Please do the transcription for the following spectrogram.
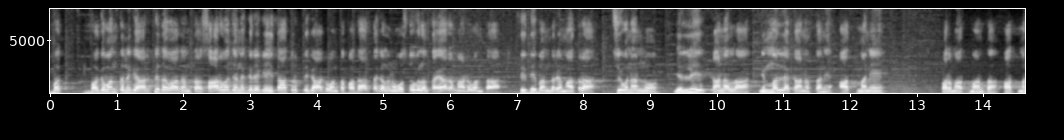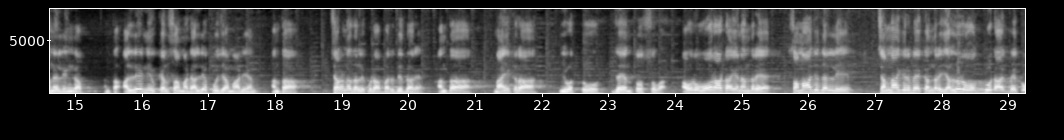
ಭಕ್, ಭಗವಂತನಿಗೆ ಅರ್ಪಿತವಾದಂಥ ಸಾರ್ವಜನಿಕರಿಗೆ ಹಿತಾತೃಪ್ತಿಗೆ ಆಗುವಂಥ ಪದಾರ್ಥಗಳನ್ನು, ವಸ್ತುಗಳನ್ನು ತಯಾರು ಮಾಡುವಂಥ ಸ್ಥಿತಿ ಬಂದರೆ ಮಾತ್ರ ಶಿವನನ್ನು ಎಲ್ಲಿ ಕಾಣಲ್ಲ, ನಿಮ್ಮಲ್ಲೇ ಕಾಣುತ್ತಾನೆ, ಆತ್ಮನೇ ಪರಮಾತ್ಮ ಅಂತ, ಆತ್ಮನೇ ಲಿಂಗ ಅಂತ. ಅಲ್ಲೇ ನೀವು ಕೆಲಸ ಮಾಡಿ, ಅಲ್ಲೇ ಪೂಜೆ ಮಾಡಿ ಅಂತ ಚರಣದಲ್ಲಿ ಕೂಡ ಬರೆದಿದ್ದಾರೆ. ಅಂತ ನಾಯಕರ ಇವತ್ತು ಜಯಂತೋತ್ಸವ ಅವರು ಹೋರಾಟ ಏನಂದರೆ, ಸಮಾಜದಲ್ಲಿ ಚೆನ್ನಾಗಿರಬೇಕಂದ್ರೆ ಎಲ್ಲರೂ ಒಗ್ಗೂಟಾಗಬೇಕು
